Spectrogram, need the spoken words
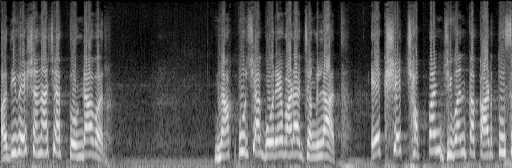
अधिवेशनाच्या तोंडावर नागपूरच्या गोरेवाडा जंगलात एकशे छप्पन जिवंत काडतूस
